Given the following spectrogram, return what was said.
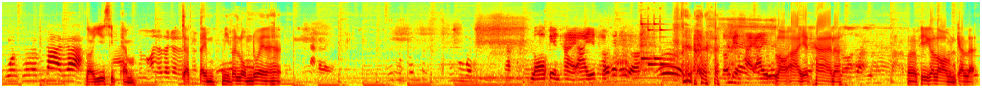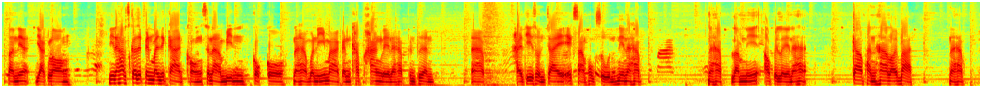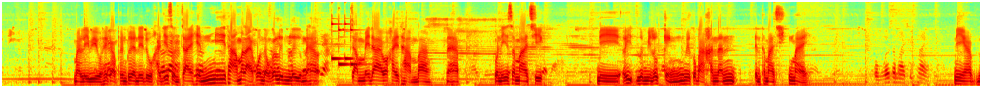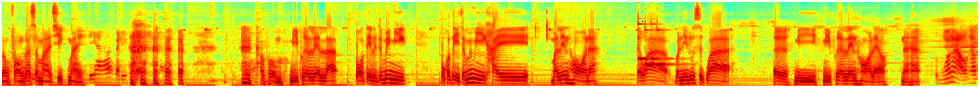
วงเธอไม่ได้เลยอะร้อยยี่สิบแอมป์จัดเต็มมีพัดลมด้วยนะฮะรอเปลี่ยนถ่าย IS ครับแค่นี้เหรอรอเปลี่ยนถ่าย IS รอ RS5 นะเออพี่ก็รอเหมือนกันแหละตอนเนี้ยอยากลองนี่นะครับก็จะเป็นบรรยากาศของสนามบินโกโกนะครับวันนี้มากันคับข้างเลยนะครับเพื่อนๆนะครับใครที่สนใจ X360 นี่นะครับ นะครับลำนี้เอาไปเลยนะฮะ 9,500 บาทนะครับ มารีวิวให้กับเพื่อนๆได้ดูใครที่สนใจเห็นมีถามมาหลายคนแต่ผมก็ลืมๆนะครับจำไม่ได้ว่าใครถามบ้างนะครับ วันนี้สมาชิกมีเอ้ยเรามีรถเก๋งมีกระบะคันนั้น เป็นสมาชิกใหม่ ผมก็สมาชิกใหม่ นี่ครับน้องฟองก็สมาชิกใหม่สวัสดีครับสวัสดีครับครับผมมีเพื่อนเล่นแล้วปกติเราจะไม่มีปกติจะไม่มีใครมาเล่นฮอนะ แต่ว่าวันนี้รู้สึกว่า เออมีมีเพื่อนเล่นฮอแล้วนะฮะผมก็เหงาครับ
